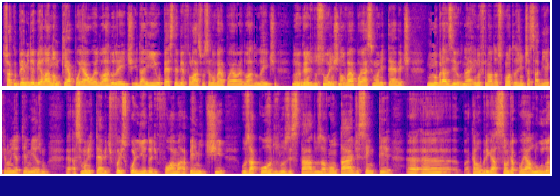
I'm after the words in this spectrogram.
Só que o PMDB lá não quer apoiar o Eduardo Leite. E daí o PSDB falou: ah, se você não vai apoiar o Eduardo Leite no Rio Grande do Sul, a gente não vai apoiar a Simone Tebet no Brasil. Né? E no final das contas, a gente já sabia que não ia ter mesmo. É, a Simone Tebet foi escolhida de forma a permitir os acordos nos estados à vontade, sem ter uh, uh, aquela obrigação de apoiar Lula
